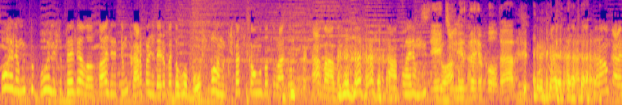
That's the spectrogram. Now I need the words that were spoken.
Porra, ele é muito burro, ele é super veloz, ele tem um cara pra ajudar ele a bater o robô. Porra, não custava ficar um do outro lado e o outro pra cá, vava. Ah, porra, ele é muito Gente, idiota, ele cara. tá revoltado. Não, cara,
